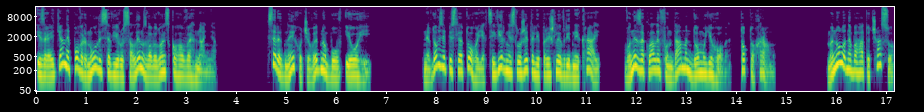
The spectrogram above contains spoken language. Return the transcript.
ізраїльтяни повернулися в Єрусалим з Вавилонського вигнання. Серед них, очевидно, був і Огій. Невдовзі після того, як ці вірні служителі прийшли в рідний край, вони заклали фундамент дому Єгови, тобто храму. Минуло небагато часу,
